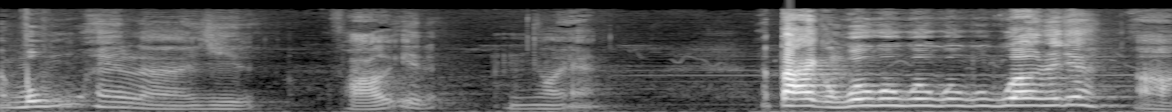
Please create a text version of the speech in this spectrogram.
uh, bún hay là gì phở gì đó ngồi ăn. Tay còn quơ quơ quơ quơ quơ, quơ nữa chứ. À.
